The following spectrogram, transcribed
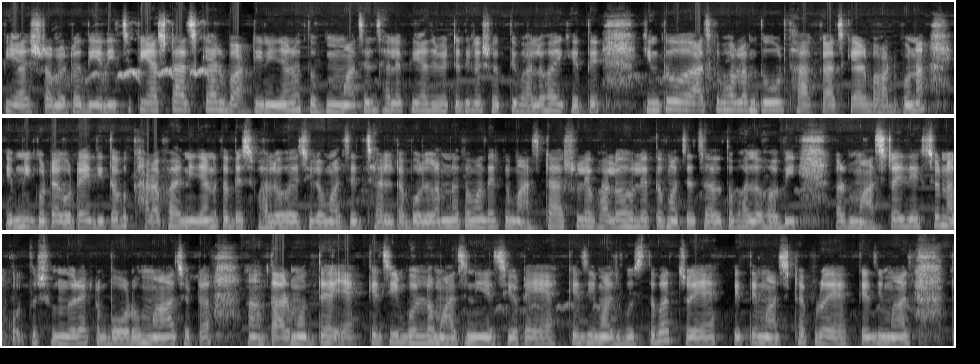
পেঁয়াজ, টমেটো দিয়ে দিচ্ছি। পেঁয়াজটা আজকে আর বাটিনি, জানো তো? মাছের ঝালে পেঁয়াজ বেটে দিলে সত্যি ভালো হয় খেতে। কিন্তু আজকে ভাবলাম দূর থাক, আজকে আর বাটবো না। এমনি গোটা গোটাই দিতে হবে, খারাপ হয়নি, জানো তো? বেশ ভালো হয়েছিল মাছের ঝালটা। বললাম না তোমাদেরকে, মাছটা আসলে ভালো হলে তো মাছের ঝাল তো ভালো হবেই। কারণ মাছটাই দেখছ না, কত সুন্দর একটা বড় মাছ ওটা। তার মধ্যে এক কেজি বলল মাছ নিয়েছি, ওটা এক কেজি মাছ বুঝতে পারছ? এক পেতে মাছটা পুরো এক কেজি মাছ। তো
